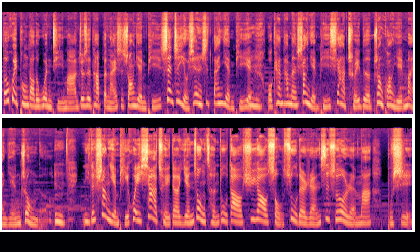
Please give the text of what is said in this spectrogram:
都会碰到的问题吗？就是他本来是双眼皮，甚至有些人是单眼皮耶。嗯、我看他们上眼皮下垂的状况也蛮严重的。嗯，你的上眼皮会下垂的严重程度到需要手术的人是所有人吗？不是，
